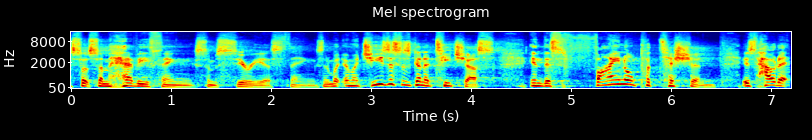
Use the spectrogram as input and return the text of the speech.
so, some heavy things, some serious things. And what, and what Jesus is going to teach us in this final petition is how to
